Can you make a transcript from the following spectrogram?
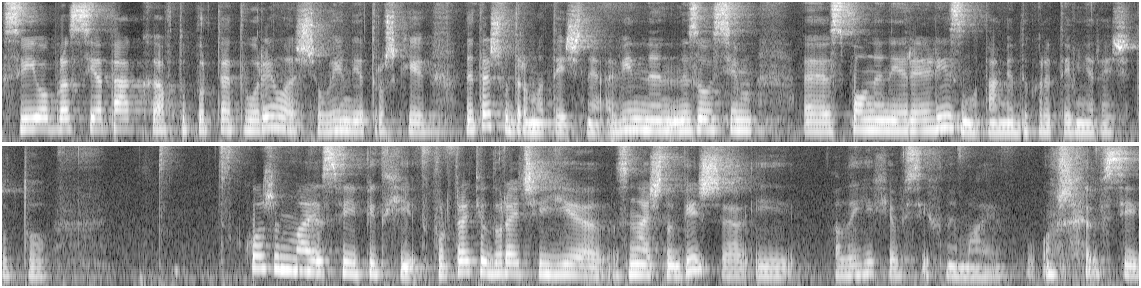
Свій образ я так автопортрет творила, що він є трошки не те, що драматичний, а він не, зовсім е, сповнений реалізму, там є декоративні речі. Тобто кожен має свій підхід. Портретів, до речі, є значно більше, і, але їх я всіх не маю. Вже всі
